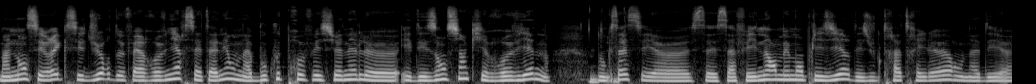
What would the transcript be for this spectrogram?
Maintenant, c'est vrai que c'est dur de faire revenir. Cette année, on a beaucoup de professionnels euh, et des anciens qui reviennent. Donc ça, c'est, euh, c'est- ça fait énormément plaisir. Des ultra trailers, on a des, euh,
